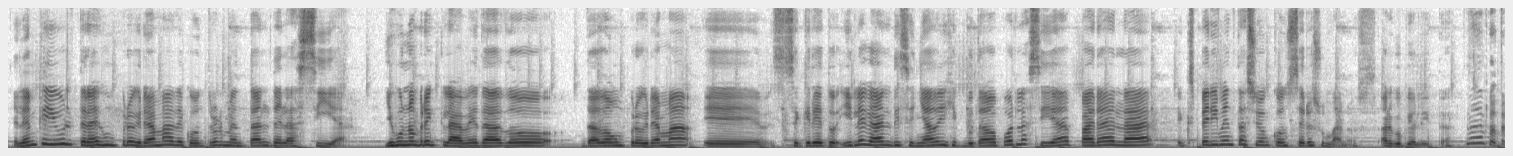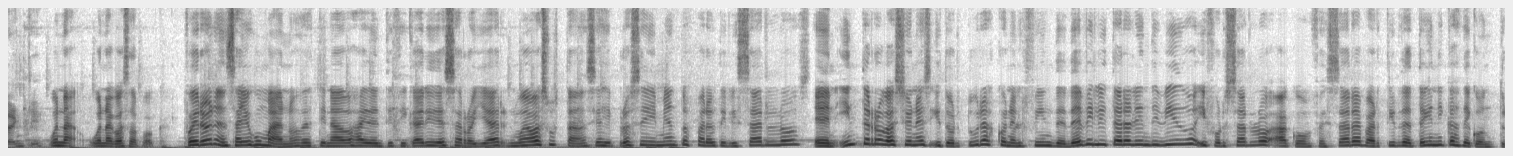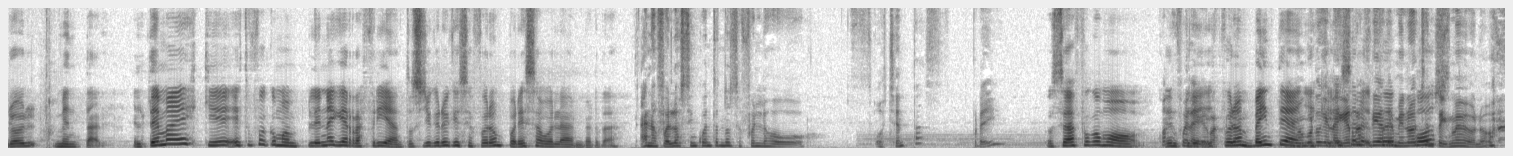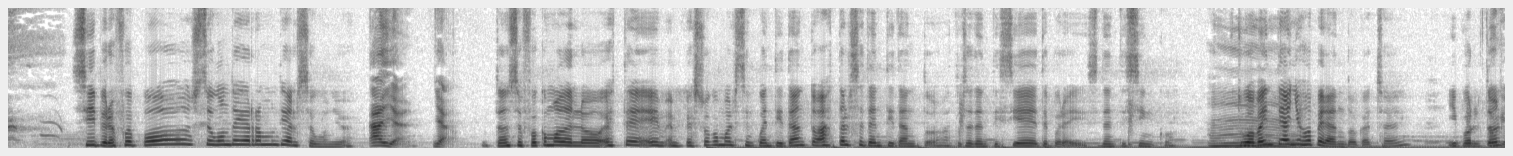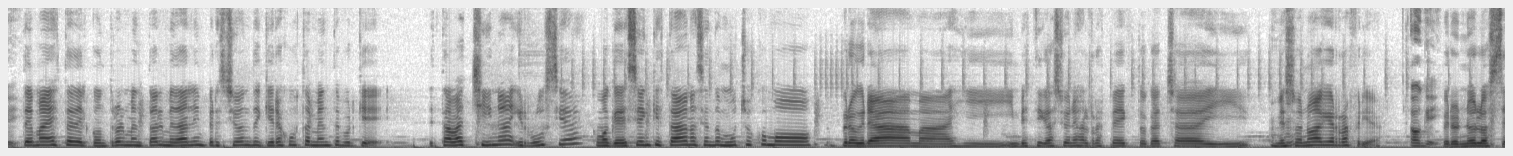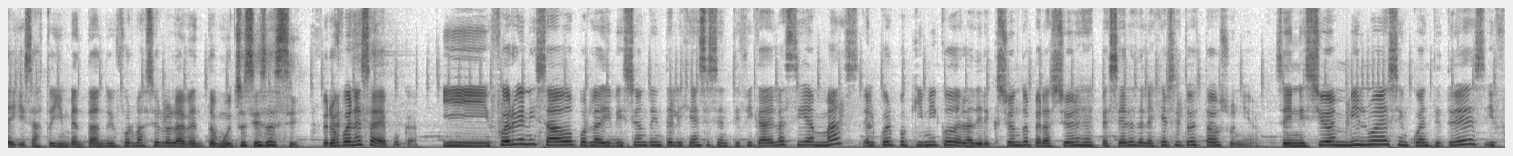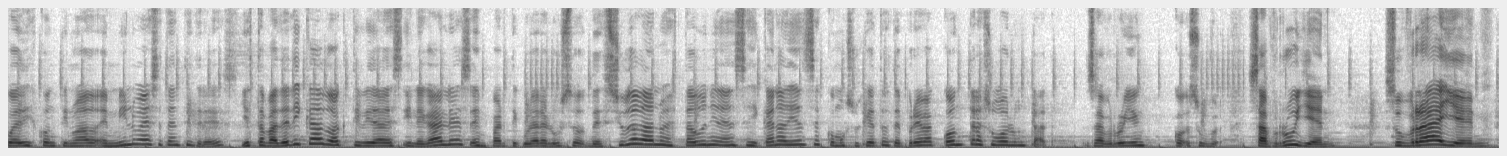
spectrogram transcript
El MK Ultra es un programa de control mental de la CIA y es un nombre en clave dado, dado a un programa eh, secreto ilegal diseñado y ejecutado por la CIA para la experimentación con seres humanos. Algo piolita. No, lo tranqui. Una, una cosa poca. Fueron ensayos humanos destinados a identificar y desarrollar nuevas sustancias y procedimientos para utilizarlos en interrogaciones y torturas con el fin de debilitar al individuo y forzarlo a confesar a partir de técnicas de control mental. El tema es que esto fue como en plena Guerra Fría, entonces yo creo que se fueron por esa bola en verdad. Ah, no fue en los 50, entonces fue en los 80 por ahí. O sea, fue como... Fueron 20 Yo años. Me acuerdo que la Guerra Fría post- 1989, ¿o no? Sí, pero fue post Segunda Guerra Mundial, según yo. Ah, ya, ya. Entonces fue como de lo. Este em, empezó como el cincuenta y tanto hasta el setenta y tanto, hasta el 77, por ahí, 75. Tuvo 20 Mm. años operando, ¿cachai? Y por todo el tema este del control mental me da la impresión de que era justamente porque estaba China y Rusia, como que decían que estaban haciendo muchos como programas y investigaciones al respecto, ¿cachai? Y me sonó a Guerra Fría. Ok. Pero no lo sé, quizás estoy inventando información, lo lamento mucho si es así. Pero fue en esa época. Y fue organizado por la División de Inteligencia Científica de la CIA más el Cuerpo Químico de la Dirección de Operaciones Especiales del Ejército de Estados Unidos. Se inició en 1953 y fue discontinuado en 1973 y estaba dedicado a actividades ilegales, en particular al uso de ciudadanos estadounidenses y canadienses como sujetos de prueba contra su voluntad. Sabrullen, sabrullen subrayen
